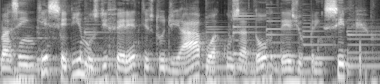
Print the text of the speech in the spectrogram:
mas em que seríamos diferentes do diabo acusador desde o princípio?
